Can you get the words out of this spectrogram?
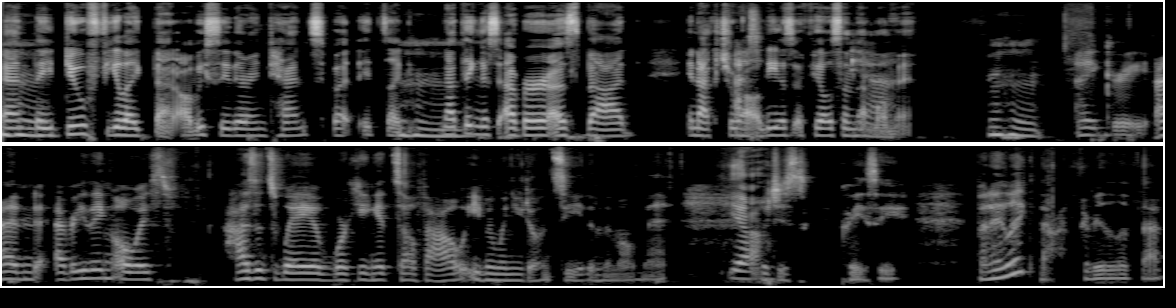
and they Mhm. do feel like that. Obviously, they're intense, but it's like Mhm. nothing is ever as bad in actuality as it feels in that yeah. moment. hmm I agree. And everything always has its way of working itself out, even when you don't see it in the moment, Yeah. which is crazy. But I like that. I really love that.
